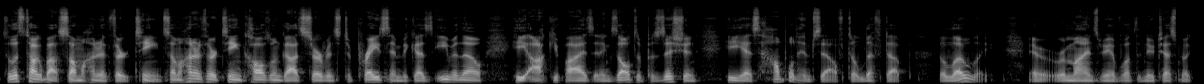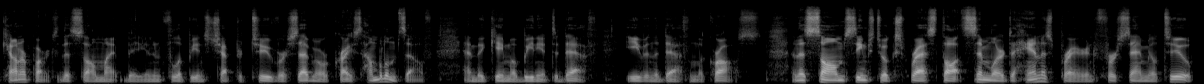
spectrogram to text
So let's talk about Psalm 113. Psalm 113 calls on God's servants to praise him because even though he occupies an exalted position, he has humbled himself to lift up the lowly. It reminds me of what the New Testament counterpart to this psalm might be in Philippians chapter 2 verse 7 where Christ humbled himself and became obedient to death, even the death on the cross. And this psalm seems to express thoughts similar to Hannah's prayer in 1 Samuel 2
